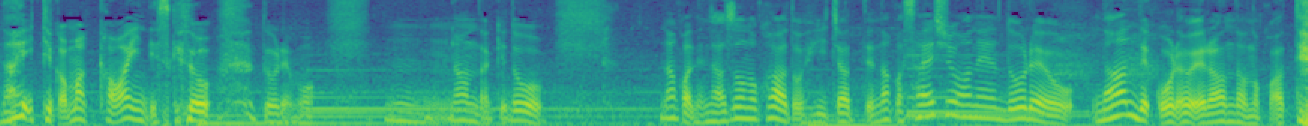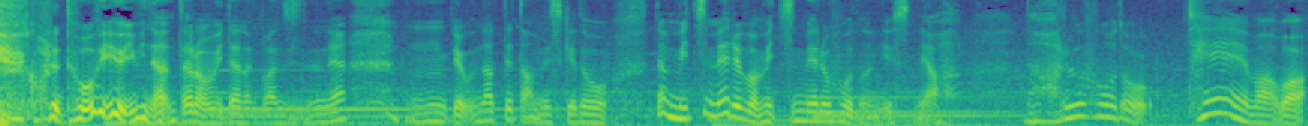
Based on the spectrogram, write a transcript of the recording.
ないっていうかまあ可愛いんですけどどれも、うん、なんだけどなんかね謎のカードを引いちゃってなんか最初はねどれをなんでこれを選んだのかっていう これどういう意味なんだろうみたいな感じでね。うんってうなってたんですけどでも見つめれば見つめるほどにですね。あなるほど。テーマは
